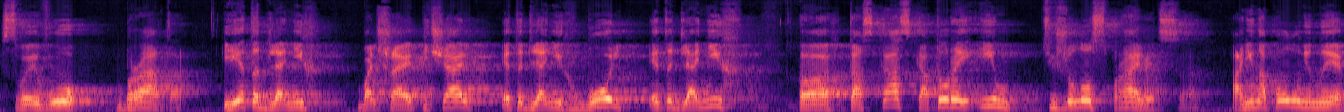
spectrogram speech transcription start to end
своего брата. И это для них большая печаль, это для них боль, это для них э, тоска, с которой им тяжело справиться. Они наполнены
